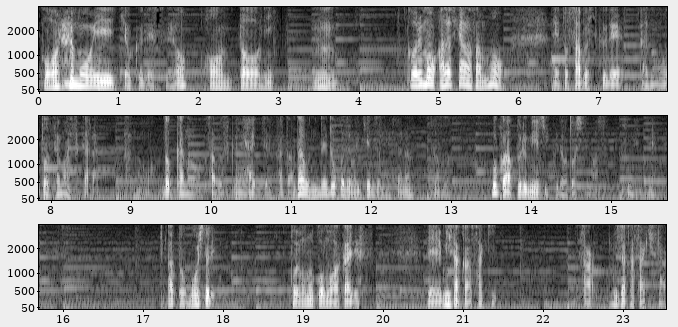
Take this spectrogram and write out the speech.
これもいい曲ですよ。本当に。うん。これも、足立香奈さんも、えっ、ー、と、サブスクで、あの、落とせますから、あの、どっかのサブスクに入ってる方は、多分ね、どこでもいけんじゃないかな。多分。僕は Apple Music で落としてます。常にね。あともう一人。この子も若いです。えー、三坂咲さん、三坂咲さん。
